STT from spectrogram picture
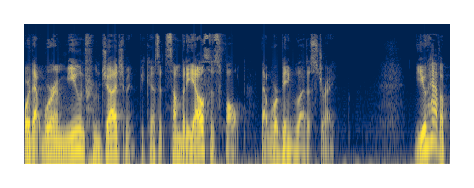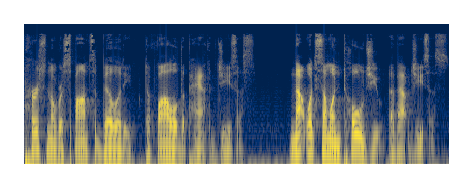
or that we're immune from judgment because it's somebody else's fault that we're being led astray. You have a personal responsibility to follow the path of Jesus, not what someone told you about Jesus.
